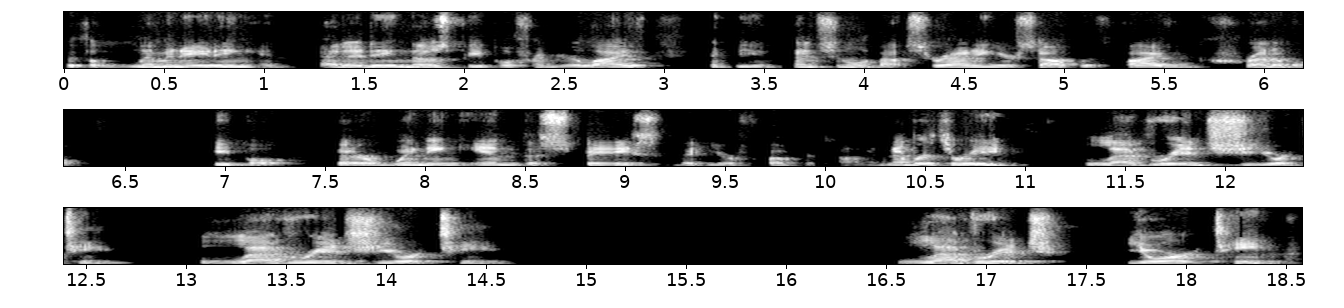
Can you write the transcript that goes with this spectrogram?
with eliminating and editing those people from your life and be intentional about surrounding yourself with five incredible people that are winning in the space that you're focused on. And number three, leverage your team. Leverage your team. Leverage your team.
